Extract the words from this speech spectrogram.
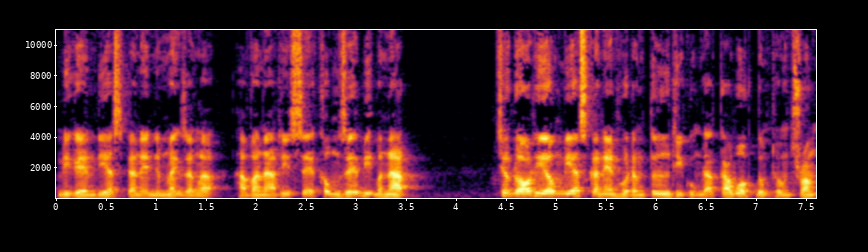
Miguel Díaz-Canel nhấn mạnh rằng là Havana thì sẽ không dễ bị bắt nạt. Trước đó thì ông Diaz-Canel hồi tháng 4 thì cũng đã cáo buộc Tổng thống Trump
